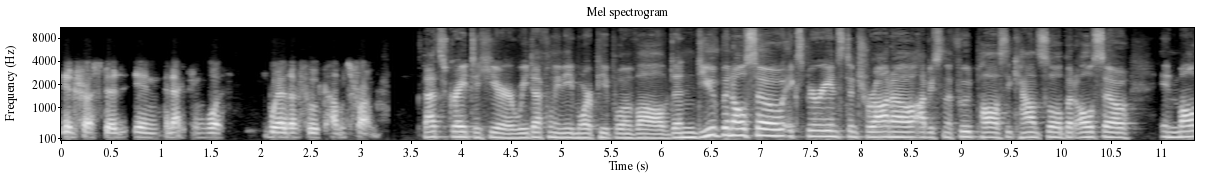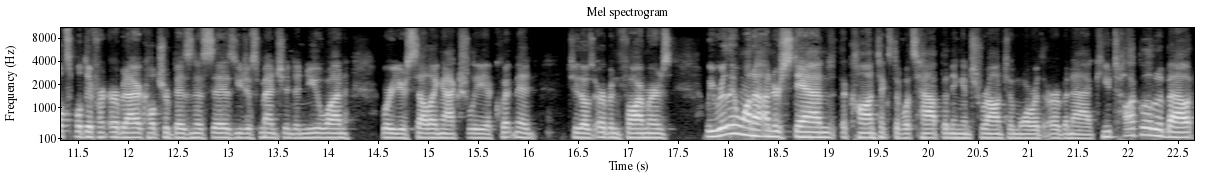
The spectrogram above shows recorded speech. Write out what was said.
interested in connecting with where their food comes from. That's great to hear. We definitely need more people involved. And you've been also experienced in Toronto, obviously in the Food Policy Council, but also in multiple different urban agriculture businesses. You just mentioned a new one where you're selling actually equipment to those urban farmers. We really want to understand the context of what's happening in Toronto more with Urban Ag. Can you talk a little bit about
